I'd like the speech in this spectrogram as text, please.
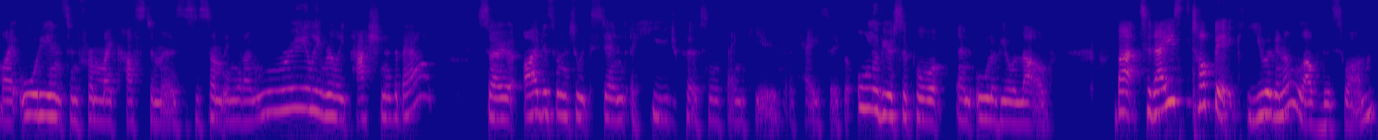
my audience and from my customers. This is something that I'm really, really passionate about. So I just wanted to extend a huge personal thank you. Okay, so for all of your support and all of your love. But today's topic, you are going to love this one.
